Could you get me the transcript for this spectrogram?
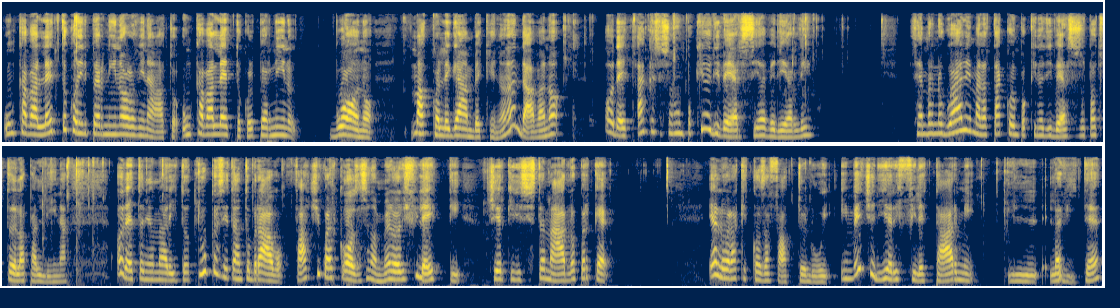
un cavalletto con il pernino rovinato un cavalletto col pernino buono ma con le gambe che non andavano ho detto anche se sono un pochino diversi a vederli. Sembrano uguali ma l'attacco è un pochino diverso soprattutto della pallina. Ho detto a mio marito tu che sei tanto bravo facci qualcosa se no me lo rifiletti cerchi di sistemarlo perché e allora che cosa ha fatto lui? Invece di rifilettarmi il, la vite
